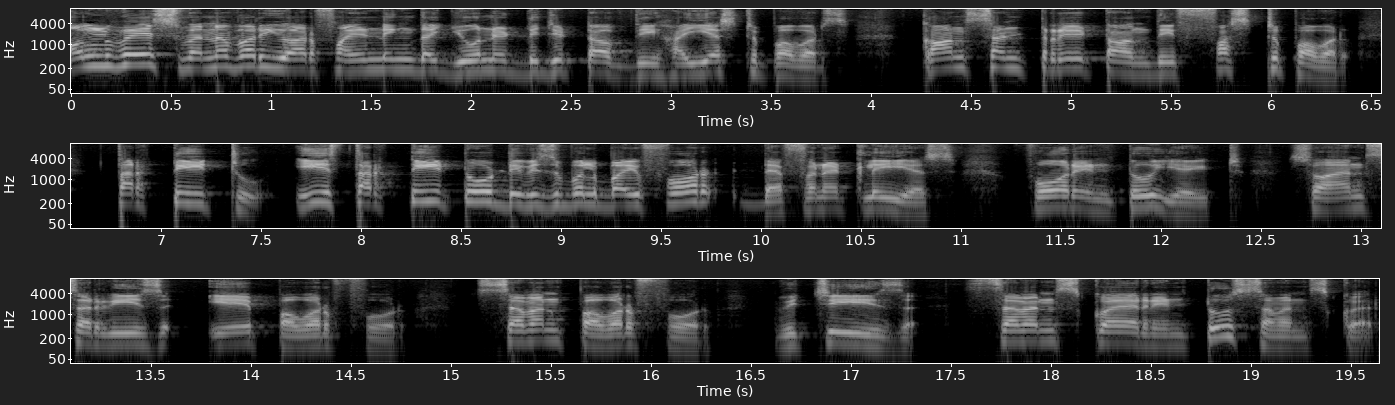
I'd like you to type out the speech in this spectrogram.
always whenever you are finding the unit digit of the highest powers concentrate on the first power 32 is 32 divisible by 4 definitely yes. 4 into 8 so answer is a power 4 7 power 4 which is 7 square into 7 square.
